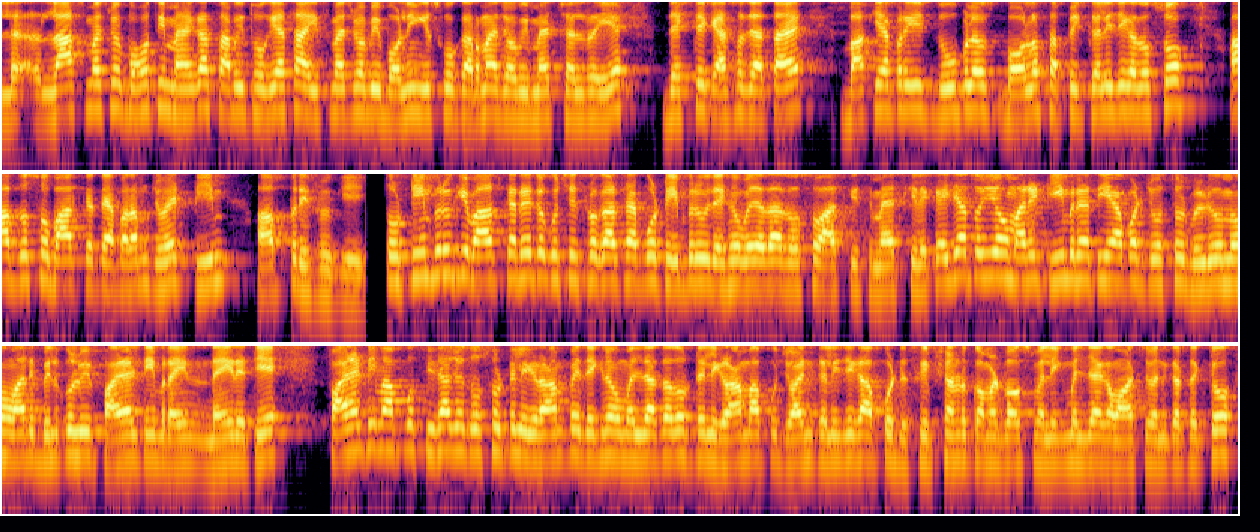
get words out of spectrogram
लास्ट मैच में बहुत ही महँगा साबित हो गया था। इस मैच में भी बॉलिंग इसको करना है, जो अभी मैच चल रही है। देखते कैसा जाता है। बाकी यहाँ पर ये दो बॉलर आप पिक कर लीजिएगा दोस्तों। आप दोस्तों बात करते हैं पर हम जो है टीम प्रिव्यू की। तो टीम प्रू की बात करें तो कुछ इस प्रकार से आपको टीम प्रू देखने को जाता है दोस्तों आज की इस मैच के लिए। कही जाए तो ये हमारी टीम रहती है, यहाँ पर दोस्तों वीडियो में हमारी बिल्कुल भी फाइनल टीम नहीं रहती है। फाइनल टीम आपको सीधा जो दोस्तों टेलीग्राम पे देखने को मिल जाता है तो टेलीग्राम आपको ज्वाइन कर लीजिएगा, आपको डिस्क्रिप्शन और कमेंट बॉक्स में लिंक मिल जाएगा, वहाँ से ज्वाइन कर सकते हो।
